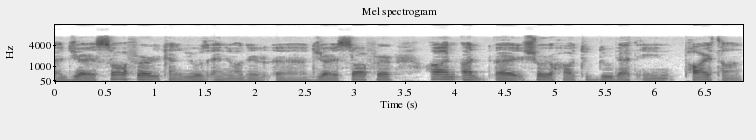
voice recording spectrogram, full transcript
uh GIS software. You can use any other uh, GIS software. And I'll uh, show you how to do that in Python.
